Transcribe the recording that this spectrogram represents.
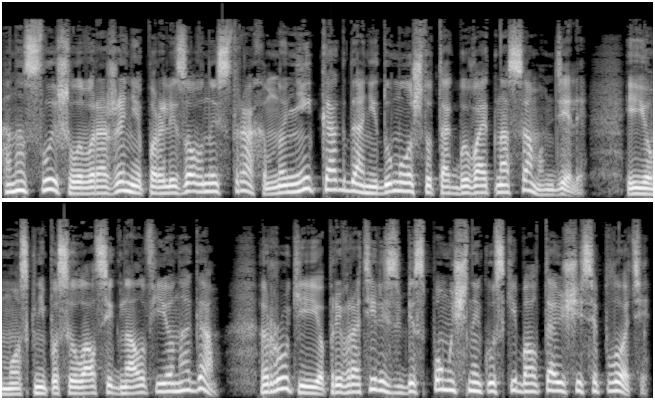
Она слышала выражение, парализованной страхом, но никогда не думала, что так бывает на самом деле. Ее мозг не посылал сигналов ее ногам. Руки ее превратились в беспомощные куски болтающейся плоти.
